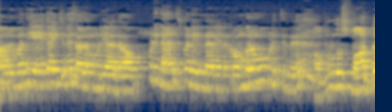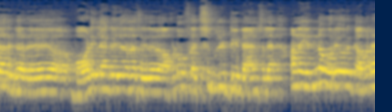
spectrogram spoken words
அவருக்கு வந்து ஏஜ் ஆயிடுச்சுன்னே சொல்ல முடியாது. அப்படி டான்ஸ் பண்ணியிருந்தாரு. எனக்கு ரொம்ப ரொம்ப பிடிச்சது. அவ்வளவு ஸ்மார்ட்டா இருக்காரு. பாடி லாங்குவேஜ் எல்லாம் செய்தாரு. அவ்வளவு ஃபிளெக்சிபிலிட்டி டான்ஸ்ல ஆனா என்ன ஒரே ஒரு கவலை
